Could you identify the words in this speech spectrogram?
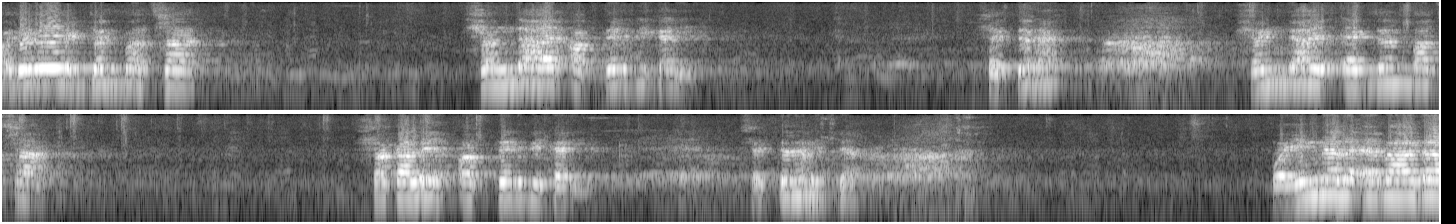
ফজরে একজন বাদশাহ সন্ধ্যায় অর্থের বিকারী সত্য সন্ধ্যায় একজন বাদশাহ সকালে অর্থের ভিখারি সত্য না মিথ্যা? ওইনাল এবাদা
